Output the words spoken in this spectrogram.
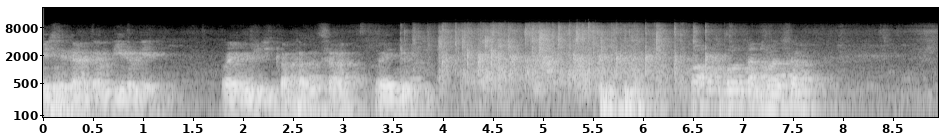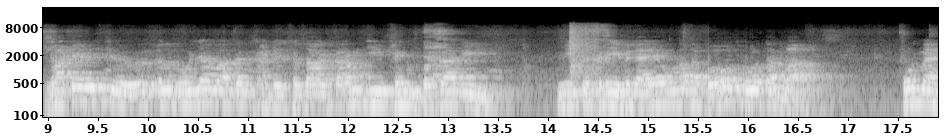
ਇਸੇ ਤਰ੍ਹਾਂ ਚੱਲਦੀ ਰਹੇ ਵਾਹਿਗੁਰੂ ਜੀ ਕਾ ਖਾਲਸਾ, ਵਾਹਿਗੁਰੂ ਜੀ ਬਹੁਤ ਬਹੁਤ ਧੰਨਵਾਦ, ਸਰ। ਸਾਡੇ ਵਿੱਚ ਅਲਗੋਜਾ ਵਾਦਕ ਸਾਡੇ ਸਰਦਾਰ ਕਰਮਜੀਤ ਸਿੰਘ ਬੱਗਾ ਜੀ ਵੀ ਤਸ਼ਰੀਫ ਲਾਏ ਉਹਨਾਂ ਦਾ ਬਹੁਤ ਬਹੁਤ ਧੰਨਵਾਦ। ਹੁਣ ਮੈਂ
